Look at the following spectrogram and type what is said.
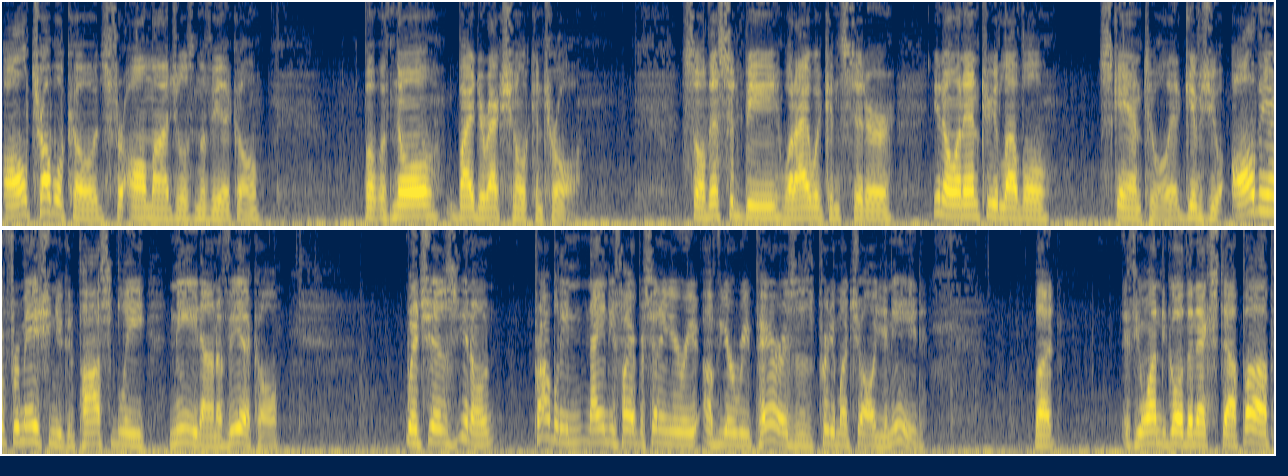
all trouble codes for all modules in the vehicle, but with no bidirectional control. So this would be what I would consider, you know, an entry level scan tool. It gives you all the information you could possibly need on a vehicle, which is, you know, probably 95% of your of your repairs is pretty much all you need. But if you wanted to go the next step up,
